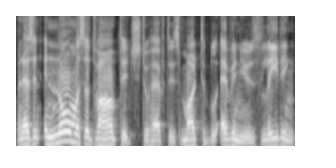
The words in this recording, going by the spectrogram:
And has an enormous advantage to have these multiple avenues leading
